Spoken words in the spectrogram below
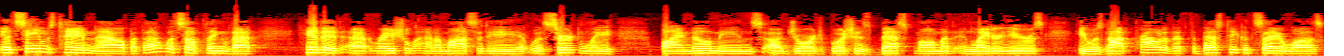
It seems tame now, but that was something that hinted at racial animosity. It was certainly by no means uh, George Bush's best moment in later years. He was not proud of it. The best he could say was,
